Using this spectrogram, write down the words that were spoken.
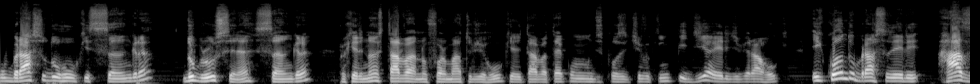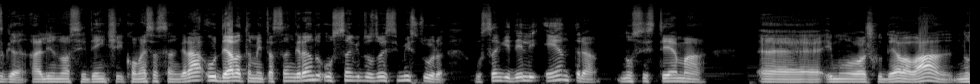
o braço do Hulk sangra, do Bruce, né? Sangra, porque ele não estava no formato de Hulk, ele estava até com um dispositivo que impedia ele de virar Hulk. E quando o braço dele rasga ali no acidente e começa a sangrar, o dela também está sangrando, o sangue dos dois se mistura. O sangue dele entra no sistema é, imunológico dela lá, no,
